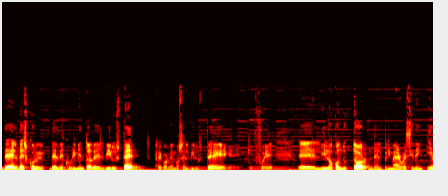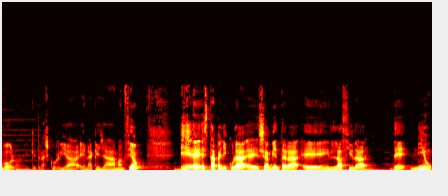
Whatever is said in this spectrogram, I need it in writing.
del descubrimiento del virus T. Recordemos el virus T, que fue el hilo conductor del primer Resident Evil transcurría en aquella mansión. Y eh, esta película eh, se ambientará en la ciudad de New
